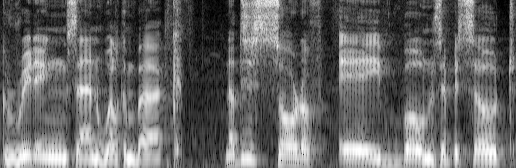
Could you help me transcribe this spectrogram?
Greetings and welcome back. Now this is sort of a bonus episode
